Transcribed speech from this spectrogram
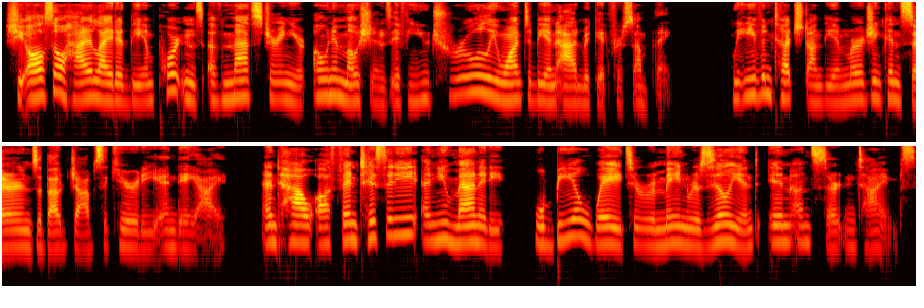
She also highlighted the importance of mastering your own emotions if you truly want to be an advocate for something. We even touched on the emerging concerns about job security and AI, and how authenticity and humanity will be a way to remain resilient in uncertain times.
